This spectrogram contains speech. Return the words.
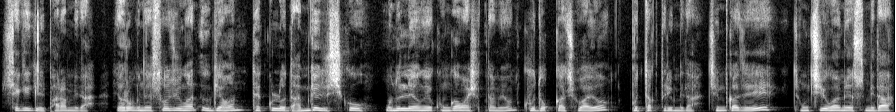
새기길 바랍니다. 여러분의 소중한 의견 댓글로 남겨주시고 오늘 내용에 공감하셨다면 구독과 좋아요 부탁드립니다. 지금까지 정치유감이었습니다.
